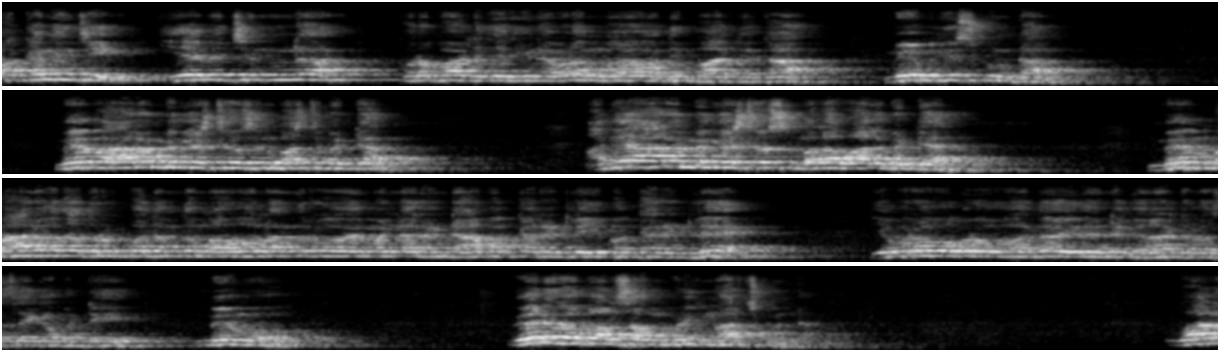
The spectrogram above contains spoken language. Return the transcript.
పక్క నుంచి ఏమి చిన్న పొరపాటు జరిగినా కూడా మా అది బాధ్యత. మేము తీసుకుంటాం. మేము ఆరంభ గెస్ట్ హౌస్ని ఫస్ట్ పెట్టాం. అదే ఆరంభ గెస్ట్ హౌస్ మళ్ళీ వాళ్ళు పెట్టారు. మేము మానవతా దృక్పథంతో మా వాళ్ళందరూ ఏమన్నారంటే ఆ పక్క రెడ్లే ఈ పక్క రెడ్లే ఎవరో ఒకరు అదో ఇదంటే గలాటలు వస్తాయి కాబట్టి మేము వేణుగోపాల స్వామి గుడికి మార్చుకున్నాం. వాళ్ళ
